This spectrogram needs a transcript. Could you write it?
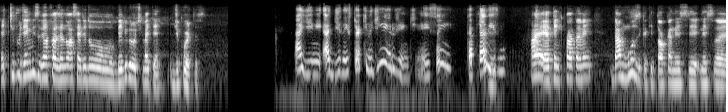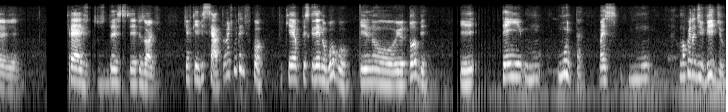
É tipo James Gunn fazendo uma série do Baby Groot que vai ter, de curtas. A Disney, a Disney extorquindo dinheiro, gente. É isso aí. Capitalismo. Ah, é, eu tenho que falar também da música que toca nesse, nesse créditos desse episódio. Que eu fiquei viciado. Provavelmente muita gente ficou. Porque eu pesquisei no Google e no YouTube e tem muita, mas uma coisa de vídeo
